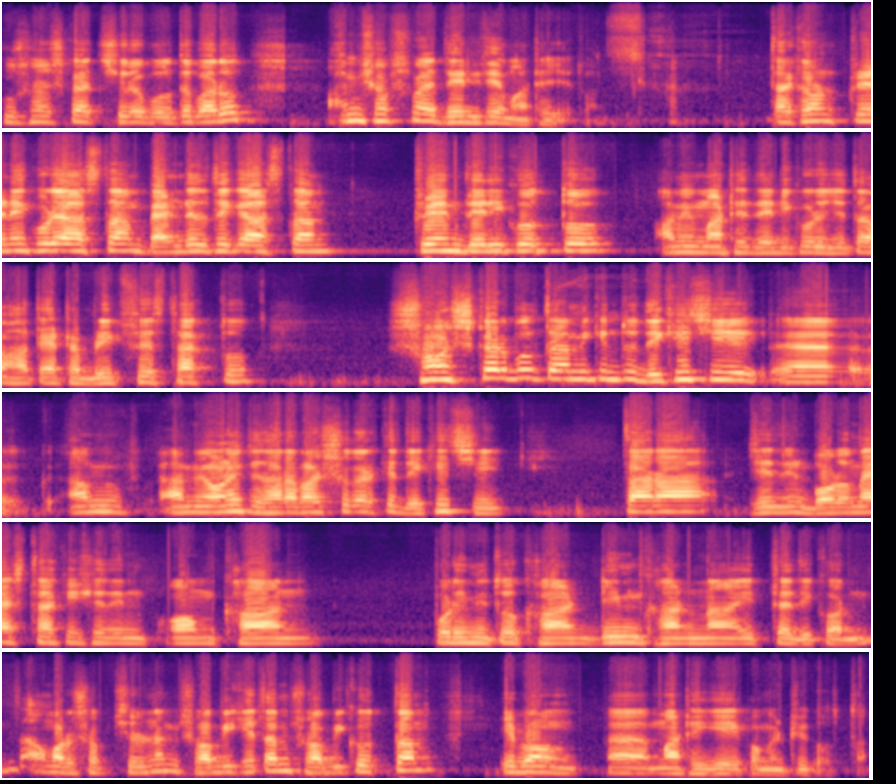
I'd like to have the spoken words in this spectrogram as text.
কুসংস্কার ছিল বলতে পারো আমি সবসময় দেরিতে মাঠে যেতাম। তার কারণ ট্রেনে করে আসতাম ব্যান্ডেল থেকে আসতাম ট্রেন দেরি করতো আমি মাঠে দেরি করে যেতাম হাতে একটা ব্রেকফাস্ট থাকতো সংস্কার বলতে আমি কিন্তু দেখেছি আমি আমি অনেক ধারাভাষ্যকারকে দেখেছি তারা যেদিন বড় ম্যাচ থাকে সেদিন কম খান পরিমিত খান ডিম খান না ইত্যাদি করেন। আমারও সব ছিল না আমি সবই খেতাম সবই করতাম এবং মাঠে গিয়ে কমেন্ট্রি করতাম।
